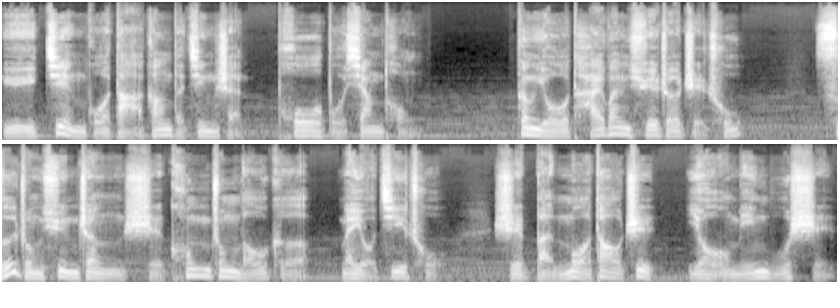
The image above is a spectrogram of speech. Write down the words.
与建国大纲的精神颇不相同。更有台湾学者指出，此种训政是空中楼阁，没有基础，是本末倒置，有名无实。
